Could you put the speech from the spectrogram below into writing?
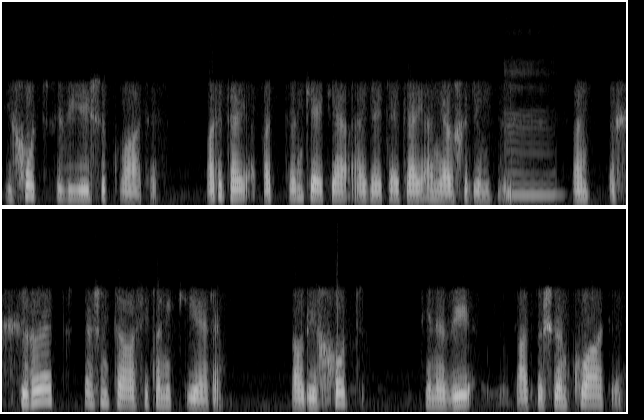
die God vir wie jy so kwaad is. Wat het hy wat dink jy het jy hy het, het hy aan jou gedoen? Mm. Want 'n groot persentasie van die kere sal die God teen wie daai persoon kwaad is,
